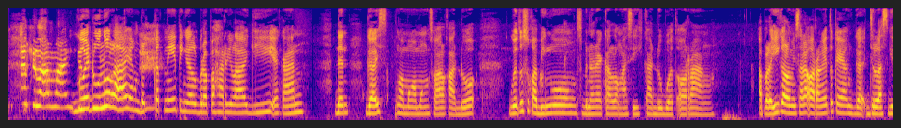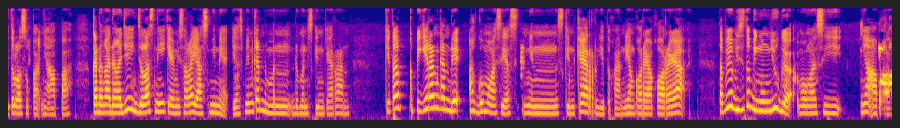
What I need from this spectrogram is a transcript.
Masih lama aja. gue dulu lah yang deket nih tinggal berapa hari lagi ya kan dan guys ngomong-ngomong soal kado gue tuh suka bingung sebenarnya kalau ngasih kado buat orang apalagi kalau misalnya orangnya tuh kayak nggak jelas gitu loh sukanya apa. Kadang-kadang aja yang jelas nih kayak misalnya Yasmin ya. Yasmin kan demen demen skincarean. Kita kepikiran kan dek ah gue mau ngasih Yasmin skincare gitu kan yang Korea Korea tapi habis itu bingung juga mau ngasihnya apa.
